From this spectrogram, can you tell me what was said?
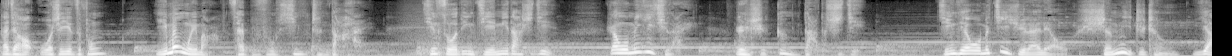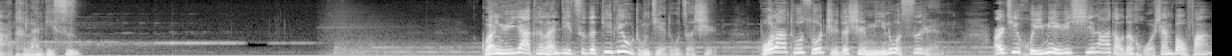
大家好，我是叶子峰，以梦为马，才不负星辰大海。请锁定解密大世界，让我们一起来认识更大的世界。今天我们继续来聊神秘之城亚特兰蒂斯。关于亚特兰蒂斯的第六种解读，则是柏拉图所指的是米诺斯人，而其毁灭于希拉岛的火山爆发。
